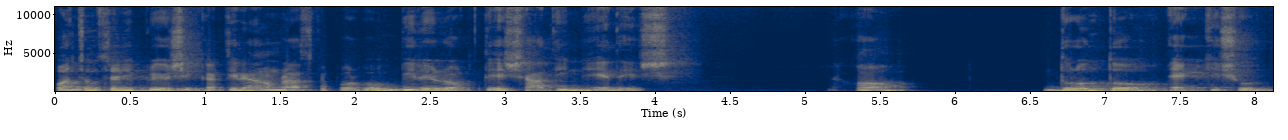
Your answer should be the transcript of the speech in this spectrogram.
পঞ্চম শ্রেণির প্রিয় শিক্ষার্থীরা, আমরা আজকে পড়ব বীরের রক্তে স্বাধীন এদেশ দেখো, দুরন্ত এক কিশোর,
